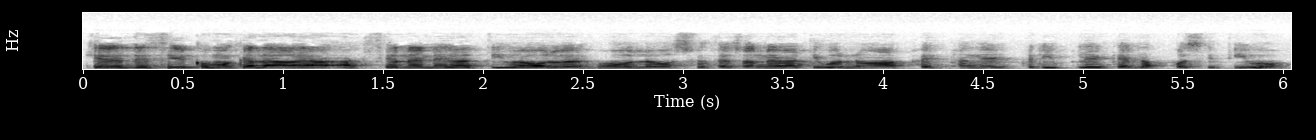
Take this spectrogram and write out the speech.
Quieres decir como que las acciones negativas o, los sucesos negativos nos afectan el triple que los positivos.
